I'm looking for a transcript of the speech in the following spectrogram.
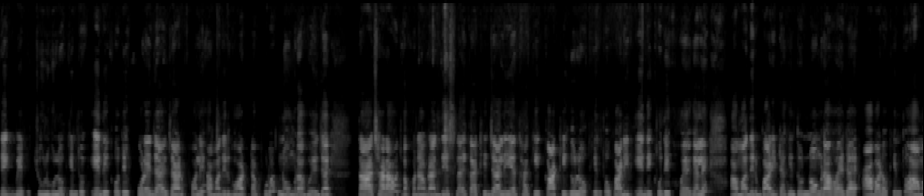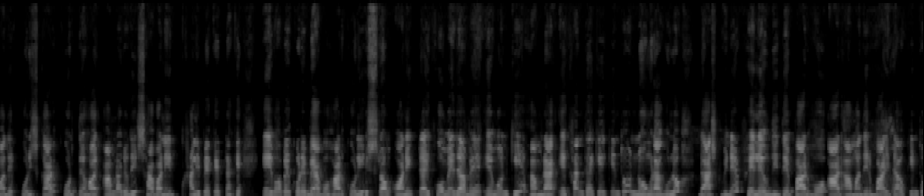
দেখবেন চুলগুলো কিন্তু এদিক ওদিক পড়ে যায়, যার ফলে আমাদের ঘরটা পুরো নোংরা হয়ে যায়। তাছাড়াও যখন আমরা দেশলাই কাঠি জ্বালিয়ে থাকি, কাঠিগুলো কিন্তু বাড়ির এদিক ওদিক হয়ে গেলে আমাদের বাড়িটা কিন্তু নোংরা হয়ে যায়, আবারও কিন্তু আমাদের পরিষ্কার করতে হয়। আমরা যদি সাবানের খালি প্যাকেটটাকে এইভাবে করে ব্যবহার করি শ্রম অনেকটাই কমে যাবে, এমনকি আমরা এখান থেকে কিন্তু নোংরাগুলো ডাস্টবিনে ফেলেও দিতে পারব আর আমাদের বাড়িটাও কিন্তু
